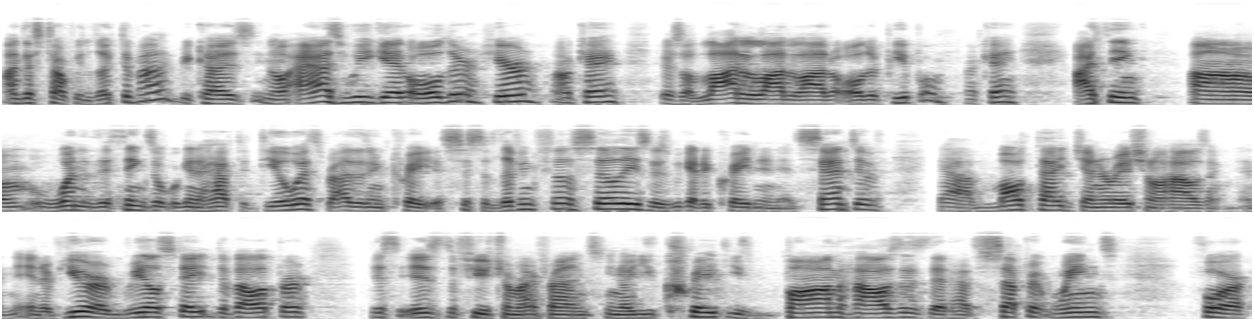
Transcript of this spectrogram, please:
on the stuff we looked about because you know as we get older here, okay, there's a lot, a lot, a lot of older people. Okay, I think um, one of the things that we're going to have to deal with rather than create assisted living facilities is we got to create an incentive to have multi-generational housing. And, and if you're a real estate developer, this is the future, my friends. You know, you create these bomb houses that have separate wings for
